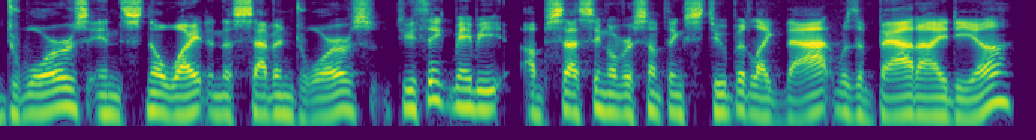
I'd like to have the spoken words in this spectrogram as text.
dwarves in Snow White and the Seven Dwarves, do you think maybe obsessing over something stupid like that was a bad idea?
